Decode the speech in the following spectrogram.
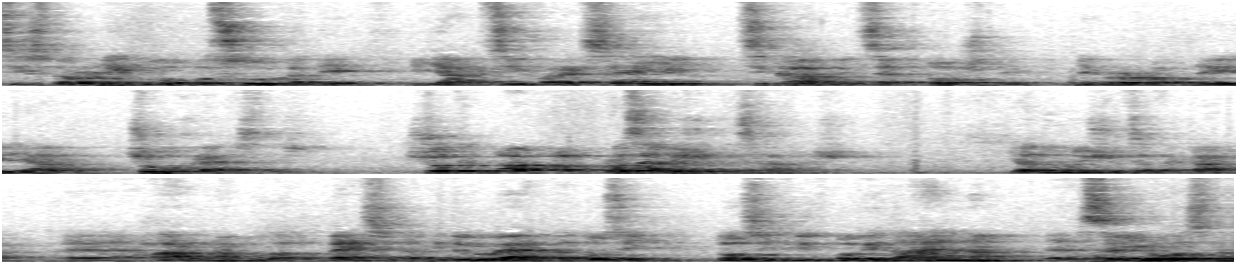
зі сторони було послухати, як ці фарисеї цікавляться, хто ж ти, не Ілля, чому хрестиш? Що ти, а, а про себе що ти скажеш? Я думаю, що це така е, гарна була бесіда, відверта, досить, досить відповідальна, е, серйозна,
